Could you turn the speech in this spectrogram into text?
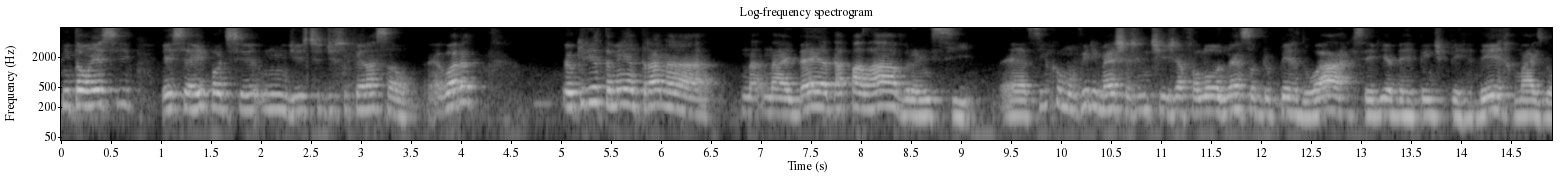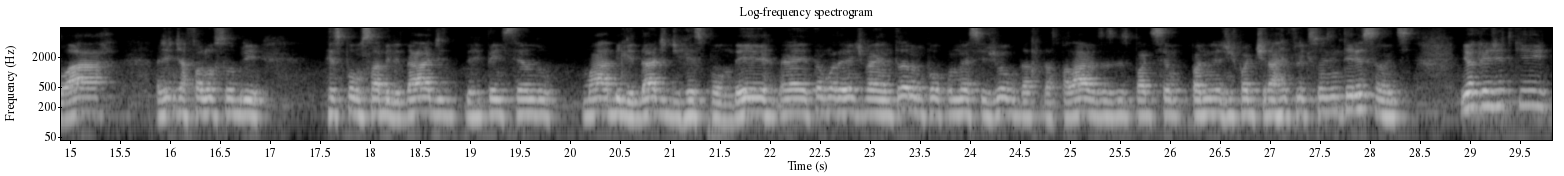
Então esse esse aí pode ser um indício de superação. Agora eu queria também entrar na, na, na ideia da palavra em si. É, assim como vira e mexe a gente já falou né, sobre o perdoar, que seria de repente perder mais doar. A gente já falou sobre responsabilidade, de repente sendo uma habilidade de responder. Né? Então, quando a gente vai entrando um pouco nesse jogo das, das palavras, às vezes pode ser, pode, a gente pode tirar reflexões interessantes. E eu acredito que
